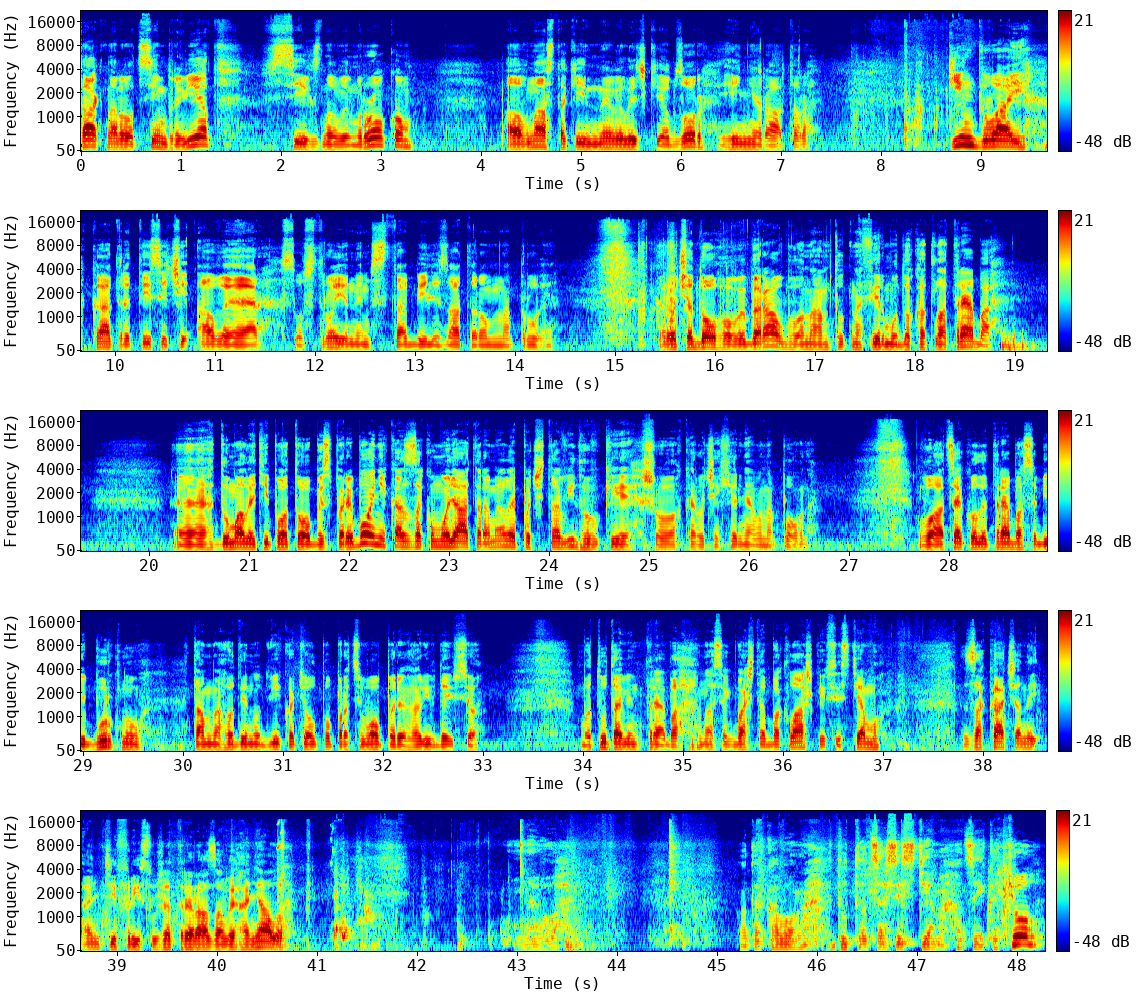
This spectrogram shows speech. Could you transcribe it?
Так, народ, всім привіт! Всіх з Новим роком. А в нас такий невеличкий обзор генератора. Kingway K3000 AVR з встроєним стабілізатором напруги. Коротше, довго вибирав, бо нам тут на фірму до котла треба. Е, Думали, типу, ото безперебойника з акумуляторами, але почитав відгуки, що коротше, херня вона повна. Во, а це коли треба собі буркнув, там на годину-дві котел попрацював, перегорів, да і все. Бо тут він треба. У нас, як бачите, баклажки в систему закачаний антифріз. Уже три рази виганяло. Во. Отака вона. Тут оця система, оцей котел.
